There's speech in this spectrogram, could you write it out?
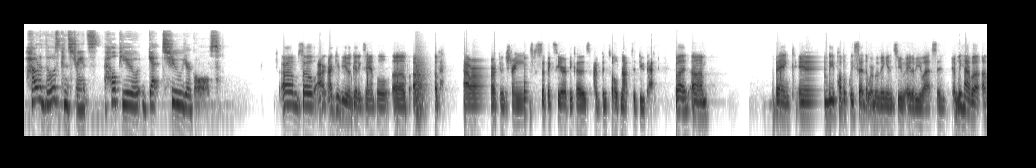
how do those constraints help you get to your goals Um, so I, give you a good example of, of, of how our, our constraint specifics here because I've been told not to do that. But um, bank, and we publicly said that we're moving into AWS, and, and we have a, a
